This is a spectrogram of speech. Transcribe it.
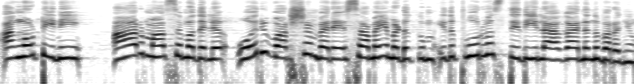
അങ്ങോട്ട് ഇനി ആറ് മാസം മുതൽ ഒരു വർഷം വരെ സമയമെടുക്കും. ഇത് പൂർവസ്ഥിതിയിലാകാനെന്ന് പറഞ്ഞു.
